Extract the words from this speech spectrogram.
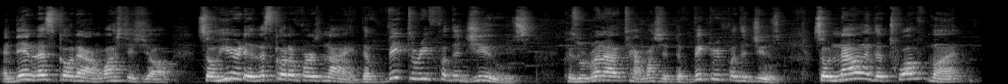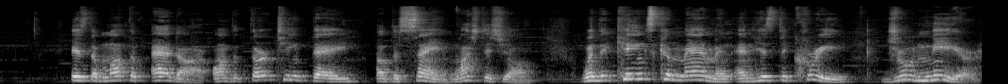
And then let's go down. Watch this, y'all. So here it is. Let's go to verse 9. The victory for the Jews. Because we run out of time. Watch it. The victory for the Jews. So now in the 12th month is the month of Adar on the 13th day of the same. Watch this, y'all. When the king's commandment and his decree drew near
